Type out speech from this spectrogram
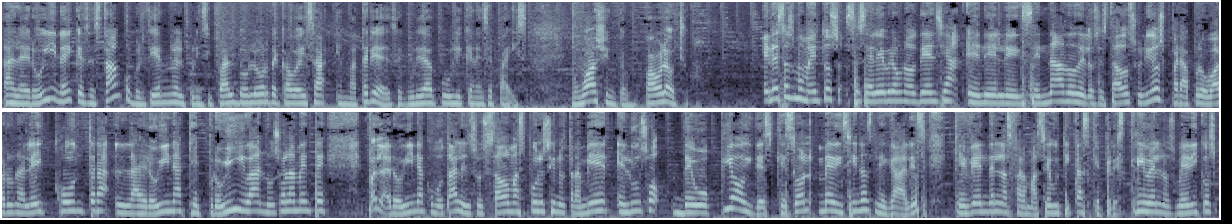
a la heroína y que se están convirtiendo en el principal dolor de cabeza en materia de seguridad pública en ese país. En Washington, Paola Ochoa. En estos momentos se celebra una audiencia en el Senado de los Estados Unidos para aprobar una ley contra la heroína que prohíba no solamente pues, la heroína como tal en su estado más puro, sino también el uso de opioides, que son medicinas legales que venden las farmacéuticas, que prescriben los médicos,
